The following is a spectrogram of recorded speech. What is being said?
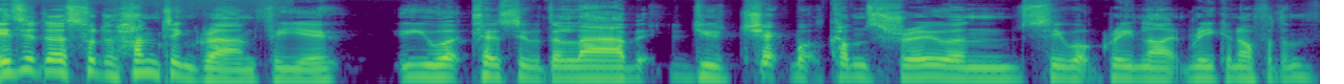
Is it a sort of hunting ground for you? You work closely with the lab. Do you check what comes through and see what Greenlight Re can offer them?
